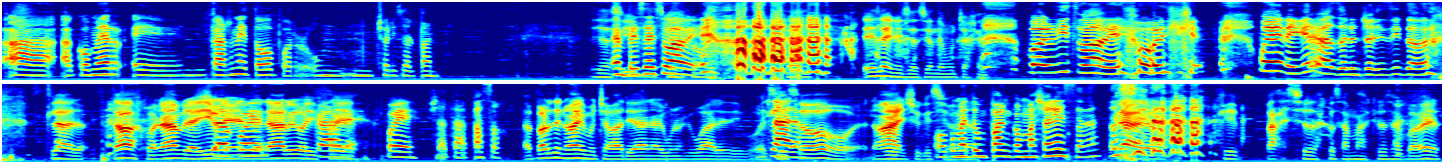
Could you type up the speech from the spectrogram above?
a, a comer eh, carne, todo por un, un chorizo al pan. Empecé suave. es como- es, la iniciación de mucha gente. Volví suave, como dije. Bueno, ¿y qué le va a hacer un choricito? Claro, estabas con hambre ahí, Ya un evento largo y Claro, fue... fue, ya está, pasó. Aparte no hay mucha variedad en algunos lugares, tipo, ¿es Claro. eso o no hay, yo qué sé. O comete un pan con mayonesa. Claro, que ah, son las cosas más asquerosas que puede haber.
